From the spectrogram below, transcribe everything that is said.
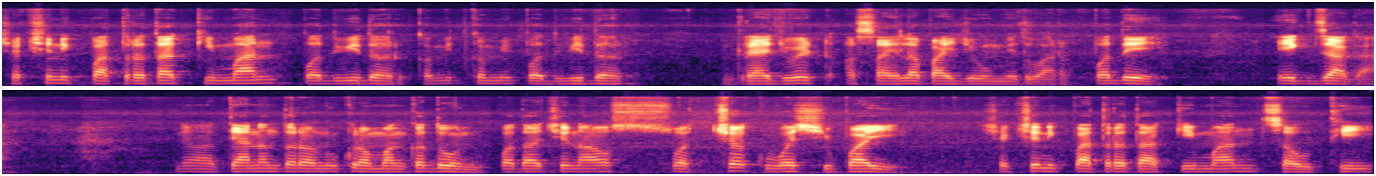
शैक्षणिक पात्रता किमान पदवीधर कमीत कमी पदवीधर ग्रॅज्युएट असायला पाहिजे उमेदवार. पदे एक जागा. त्यानंतर अनुक्रमांक दोन पदाचे नाव स्वच्छक व शिपाई. शैक्षणिक पात्रता किमान चौथी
